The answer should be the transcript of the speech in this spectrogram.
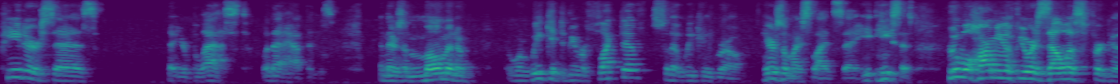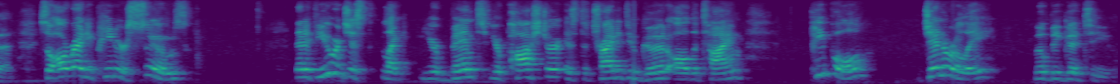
Peter says that you're blessed when that happens. And there's a moment of where we get to be reflective so that we can grow. Here's what my slides say. He, he says, Who will harm you if you are zealous for good? So already Peter assumes that if you are just like your bent, your posture is to try to do good all the time, people generally will be good to you.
